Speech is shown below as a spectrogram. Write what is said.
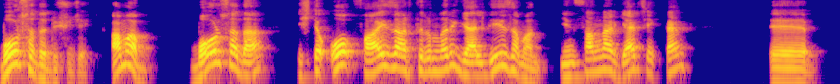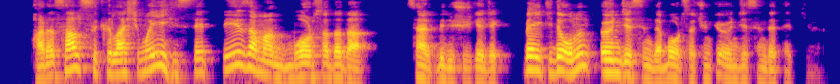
Borsa da düşecek. Ama borsada işte o faiz artırımları geldiği zaman insanlar gerçekten e, parasal sıkılaşmayı hissettiği zaman borsada da sert bir düşüş gelecek. Belki de onun öncesinde borsa çünkü öncesinde tepki verir.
